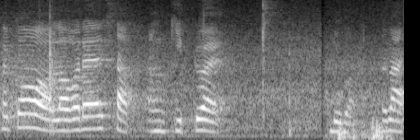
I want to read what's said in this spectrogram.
แล้วก็เราก็ได้ศัพท์อังกฤษด้วย ดูก่อนบ๊ายบาย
